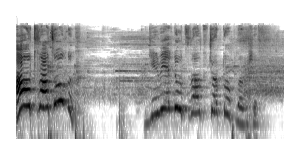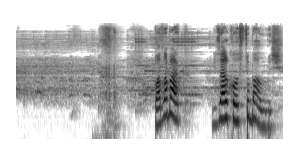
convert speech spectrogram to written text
Aa 36 olduk. 27 36 çöp toplamışız. Bana bak. Güzel kostüm almış.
